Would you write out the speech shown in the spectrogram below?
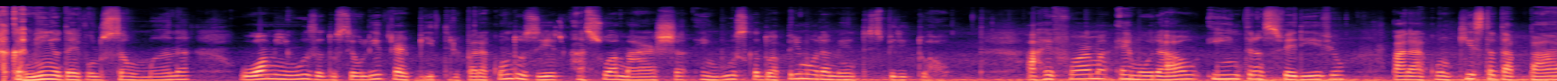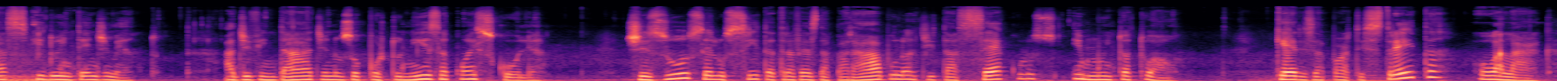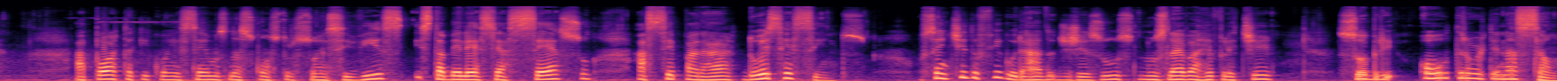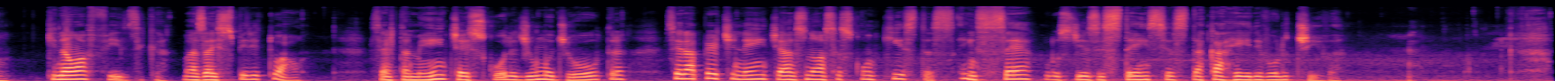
A caminho da evolução humana, o homem usa do seu livre-arbítrio para conduzir a sua marcha em busca do aprimoramento espiritual. A reforma é moral e intransferível para a conquista da paz e do entendimento. A divindade nos oportuniza com a escolha Jesus elucida através da parábola, dita há séculos e muito atual. Queres a porta estreita ou a larga? A porta que conhecemos nas construções civis estabelece acesso a separar dois recintos. O sentido figurado de Jesus nos leva a refletir sobre outra ordenação, que não a física, mas a espiritual Certamente a escolha de uma ou de outra será pertinente às nossas conquistas em séculos de existências da carreira evolutiva.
